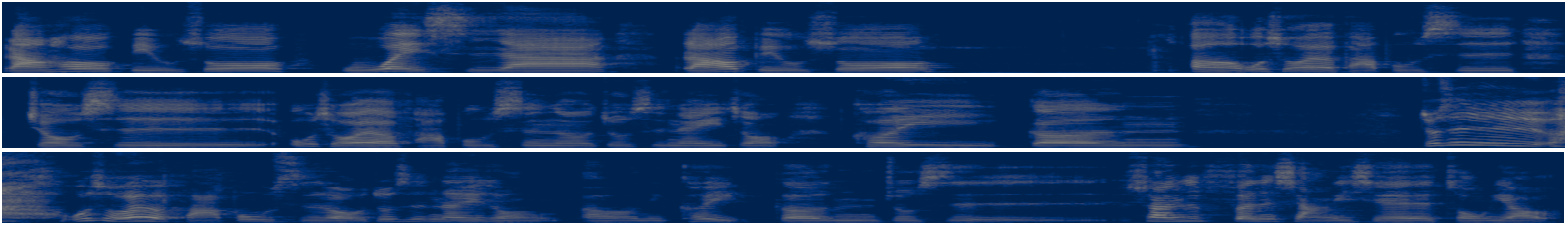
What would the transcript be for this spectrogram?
然后比如说无畏施啊，然后比如说，呃，我所谓的法布施就是我所谓的法布施呢，就是那一种可以跟，就是 我所谓的法布施哦，就是那一种呃，你可以跟就是算是分享一些重要。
